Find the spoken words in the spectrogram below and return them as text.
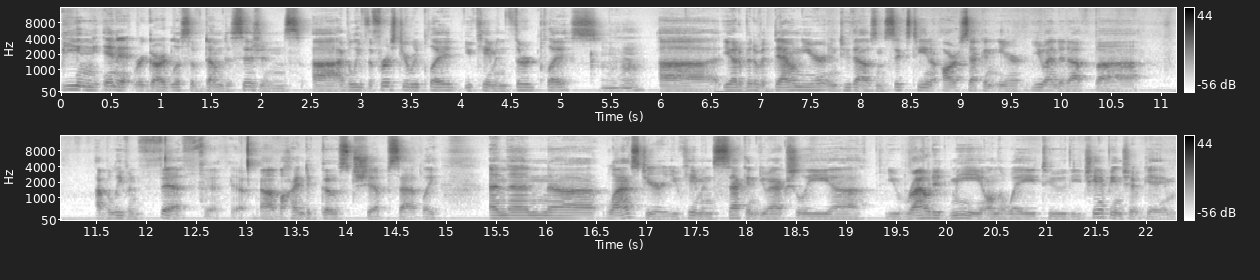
being in it regardless of dumb decisions. Uh, I believe the first year we played, you came in third place. Mm-hmm. Uh, you had a bit of a down year in 2016. Our second year, you ended up, uh, I believe, in fifth, Fifth, yeah. uh, behind a ghost ship, sadly. And then uh, last year, you came in second. You actually uh, you routed me on the way to the championship game,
